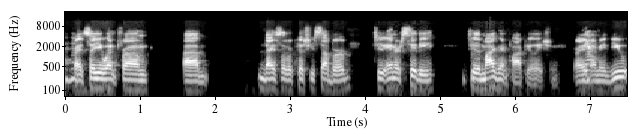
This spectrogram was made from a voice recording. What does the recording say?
mm-hmm. right? So you went from um, nice little cushy suburb to inner city to the migrant population, right? Yeah. I mean, you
